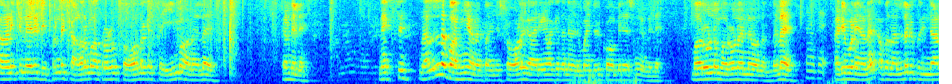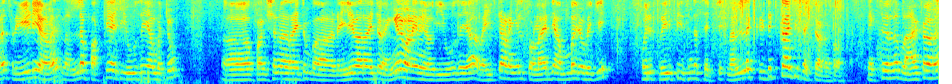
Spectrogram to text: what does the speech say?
കാണിക്കുന്നതിൽ ഡിഫറെന്റ് കളർ മാത്രമുള്ളൂ ഫ്ലോറിലൊക്കെ സെയിം ആണ് അല്ലേ? കണ്ടില്ലേ? നെക്സ്റ്റ് നല്ല ഭംഗിയാണ് കേട്ടോ അതിന്റെ ഷോൾ കാര്യങ്ങളൊക്കെ തന്നെ വരുമ്പോൾ അതിന്റെ ഒരു കോമ്പിനേഷൻ കണ്ടില്ലേ? മറൂണ് മറൂൺ തന്നെ വന്നിട്ടുണ്ട് അല്ലേ? അടിപൊളിയാണ്. അപ്പൊ നല്ലൊരു പ്രിന്റ് ആണ്. ത്രീ ഡി ആണ്. നല്ല പക്കയായിട്ട് യൂസ് ചെയ്യാൻ പറ്റും. ഫംഗ്ഷൻ വെയർ ആയിട്ടും ഡെയിലി വെയർ ആയിട്ടും എങ്ങനെ വേണമെങ്കിലും നിങ്ങൾക്ക് യൂസ് ചെയ്യാം. റേറ്റ് ആണെങ്കിൽ തൊള്ളായിരത്തി അമ്പത് രൂപയ്ക്ക് ഒരു ത്രീ പീസിന്റെ സെറ്റ് നല്ല കിടുക്കാച്ചി സെറ്റാണ് കേട്ടോ നെക്സ്റ്റ് വരുന്നത് ബ്ലാക്ക് ആണ്.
